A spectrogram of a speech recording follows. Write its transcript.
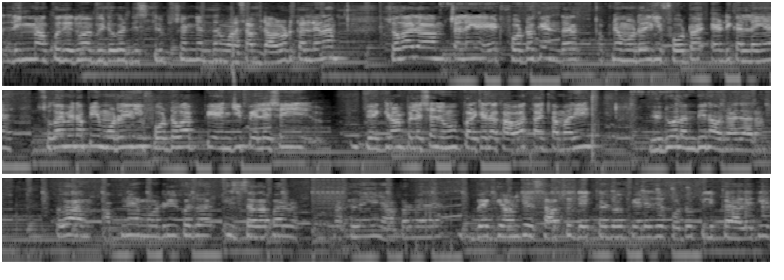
लिंक मैं आपको दे दूँगा वीडियो के डिस्क्रिप्शन के अंदर, वहाँ से आप डाउनलोड कर लेना। सो गाइज़ हम चलेंगे एड फ़ोटो के अंदर, अपने मॉडल की फ़ोटो ऐड कर लेंगे। सो गाइज़ मैंने अपनी मॉडल की फ़ोटो का पीएनजी पहले से ही बैकग्राउंड पहले से रिमूव करके रखा हुआ ताकि हमारी वीडियो लंबी ना हो जाए ज़्यादा। तो हम अपने मॉडल को जो इस जगह पर रख लेंगे, यहाँ पर मैंने बैकग्राउंड के हिसाब से देखकर जो पहले से फ़ोटो क्लिक करा ली थी।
